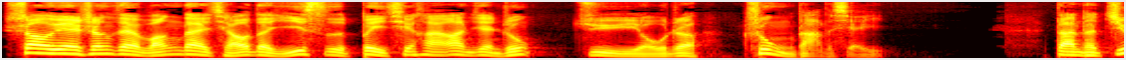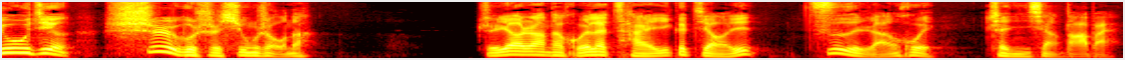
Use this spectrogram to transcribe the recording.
邵院生在王代桥的疑似被侵害案件中具有着重大的嫌疑，但他究竟是不是凶手呢？只要让他回来踩一个脚印，自然会真相大白。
